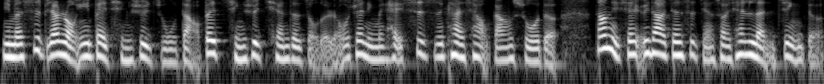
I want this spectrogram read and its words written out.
你们是比较容易被情绪主导、被情绪牵着走的人，我觉得你们可以试试看，像我刚刚说的，当你先遇到一件事情的时候，你先冷静的，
